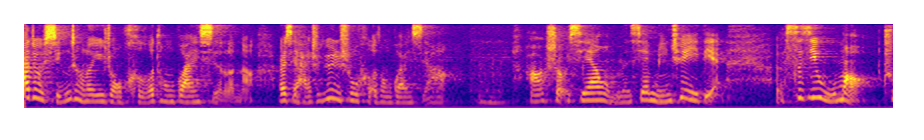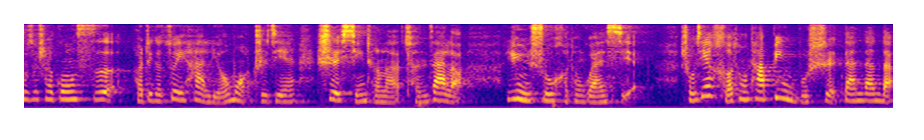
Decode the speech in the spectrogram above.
它就形成了一种合同关系了呢，而且还是运输合同关系哈。嗯，好，首先我们先明确一点，司机吴某、出租车公司和这个醉汉刘某之间是形成了存在了运输合同关系。首先，合同它并不是单单的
